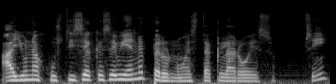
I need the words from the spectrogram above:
Hay una justicia que se viene, pero no está claro eso, ¿sí?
